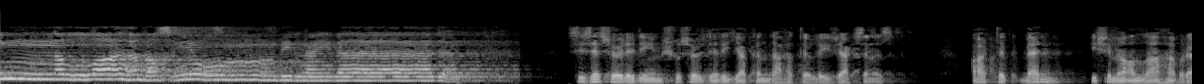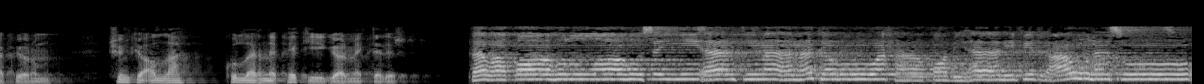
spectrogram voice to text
إِنَّ اللّٰهَ بَصِيرٌ بِالْعِبَادِ size söylediğim şu sözleri yakında hatırlayacaksınız. Artık ben işimi Allah'a bırakıyorum. Çünkü Allah kullarını pek iyi görmektedir. فَوَقَاهُ اللّٰهُ سَيِّئَاتِ مَا مَكَرُوا وَحَاقَ بِآلِ فِرْعَوْنَ سُوءُ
